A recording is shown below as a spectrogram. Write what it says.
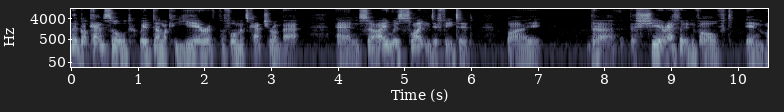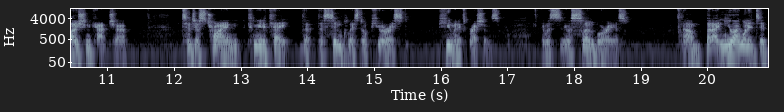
that got cancelled. We'd done like a year of performance capture on that. And so I was slightly defeated by the the sheer effort involved in motion capture to just try and communicate the, the simplest or purest human expressions. It was it was so laborious. Um, but I knew I wanted to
